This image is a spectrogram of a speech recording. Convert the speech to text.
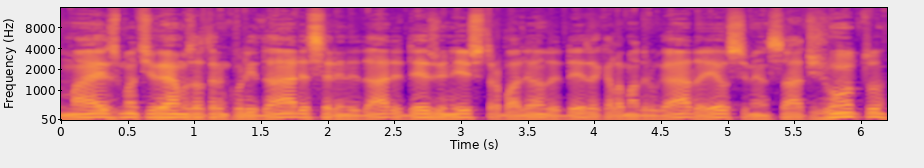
mas mantivemos a tranquilidade, a serenidade desde o início, trabalhando desde aquela madrugada, eu, Simensat junto,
